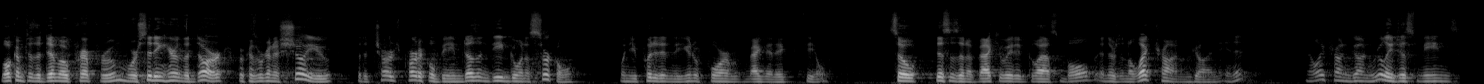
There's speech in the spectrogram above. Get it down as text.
Welcome to the demo prep room. We're sitting here in the dark because we're going to show you that a charged particle beam does indeed go in a circle when you put it in a uniform magnetic field. So this is an evacuated glass bulb, and there's an electron gun in it. An electron gun really just means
